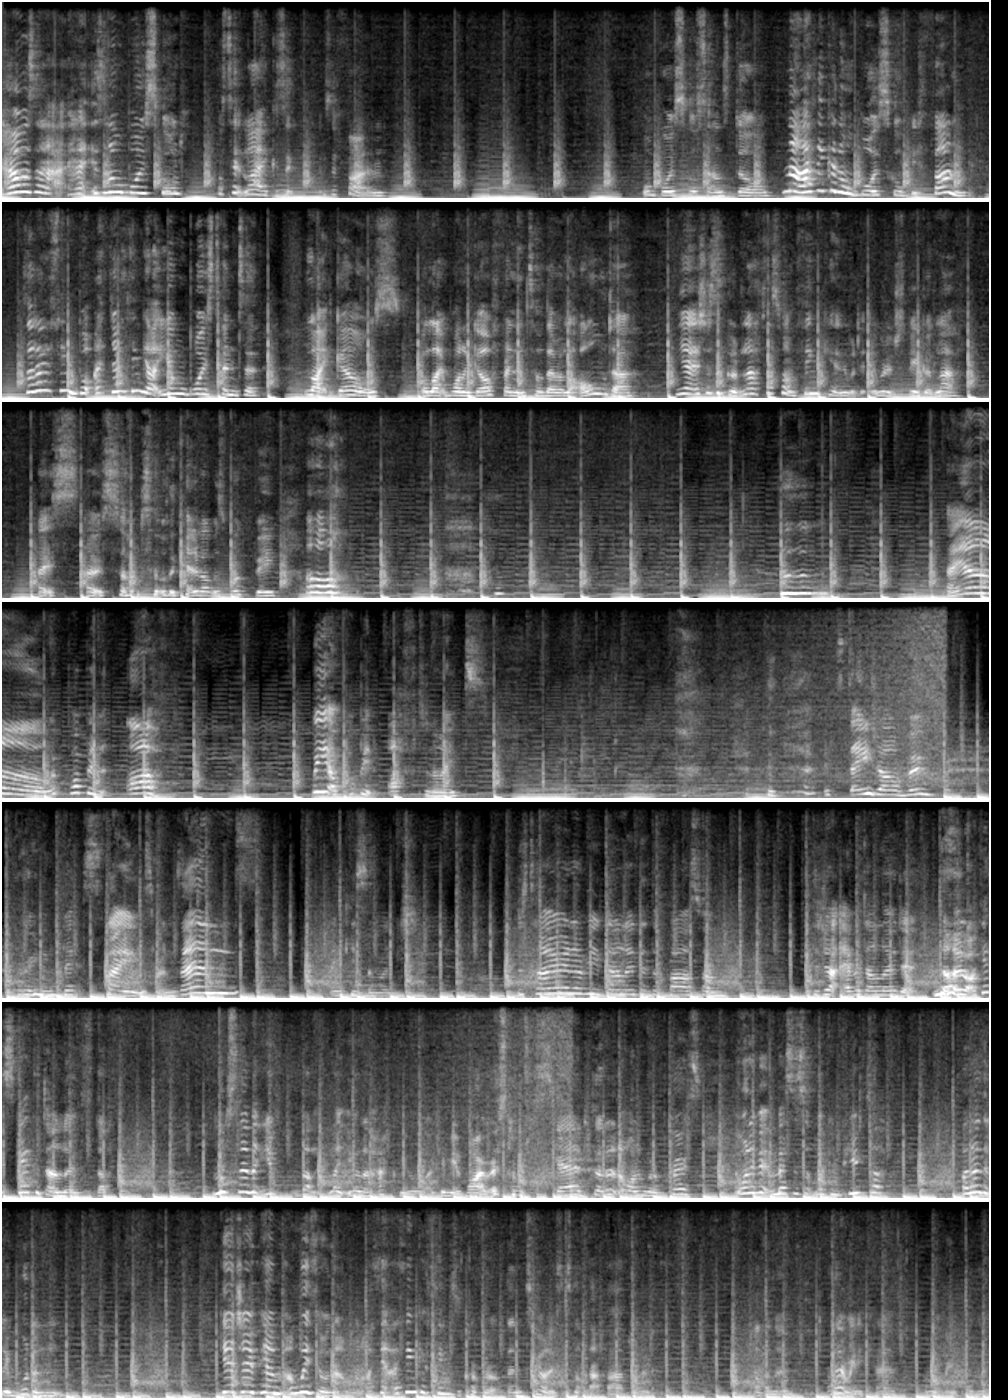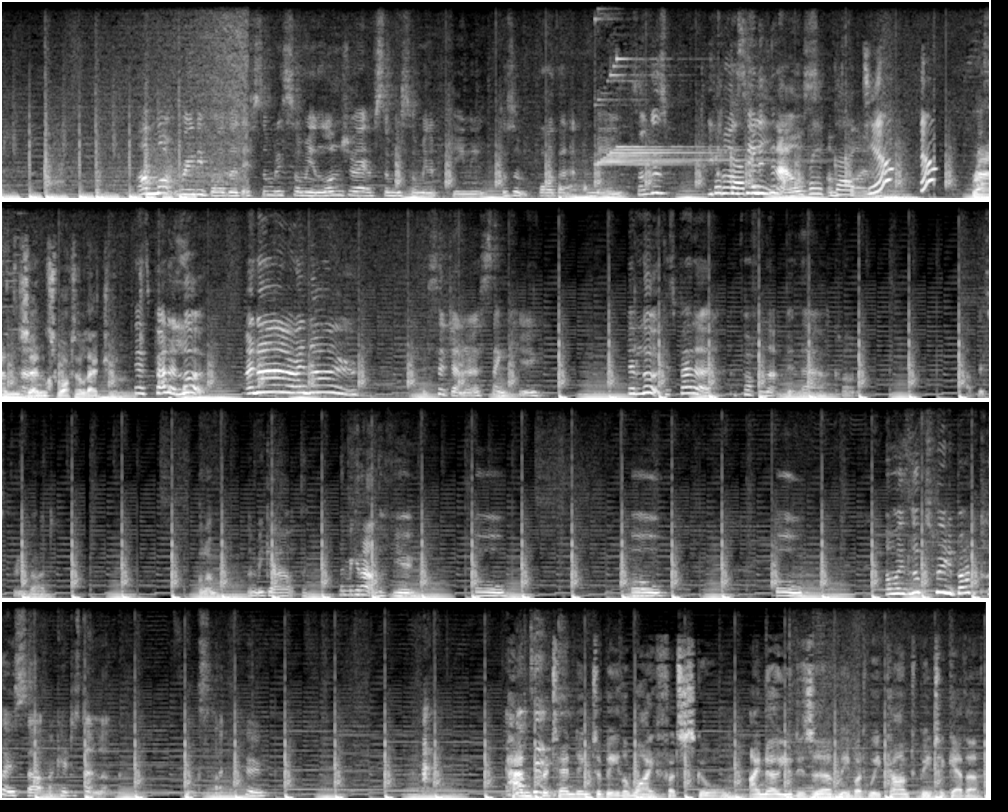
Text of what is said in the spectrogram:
How is that? how- Is an all boys school? What's it like? Is it is it fun? All boys school sounds dull. No, I think an all boys school would be fun. I don't think, but I don't think like young boys tend to like girls or like want a girlfriend until they're a lot older. Yeah, it's just a good laugh. That's what I'm thinking. Would it, would it just be a good laugh? Oh, it's, oh, it sucks. All they cared about was rugby. Oh. Fail! We're popping off! We are popping off tonight. it's deja vu. Raining bits. Thanks, friends. And thank you so much. Just tiring of you downloaded the file, I'm- Did you ever download it? No, I get scared to download stuff. I'm not saying that you've that, like you're gonna hack me or like give me a virus. I'm just scared because I don't know what I'm gonna press. What if it messes up my computer? I know that it wouldn't. Yeah, JP, I'm, I'm with you on that one. I think I think if things are covered up, then to be honest, it's not that bad. But I don't know. I don't really care. I'm not really bothered. I'm not really bothered if somebody saw me in lingerie or if somebody saw me in a bikini. It doesn't bother me. As long as you can't see anything else, I'm fine. Ranzens, what a legend. Yeah, it's better. Look. I know, I know. It's so generous. Thank you. Yeah, look, it's better. Apart from that bit there, I can't. Pretty bad. Hold on. Let me get out. The, let me get out of the view. Oh. Oh. Oh. Oh, it looks really bad close up. Okay, just don't look. Looks like who? Han pretending to be the wife at school. I know you deserve me, but we can't be together.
